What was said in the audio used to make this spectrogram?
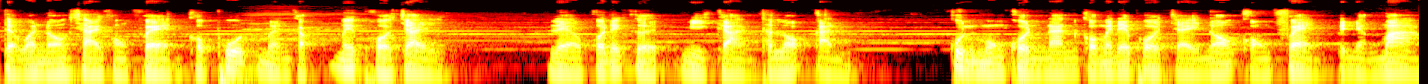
แต่ว่าน้องชายของแฟนก็พูดเหมือนกับไม่พอใจ แล้วก็ได้เกิดมีการทะเลาะกัน คุณมงคลนั้นก็ไม่ได้พอใจน้องของแฟนเป็นอย่างมาก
